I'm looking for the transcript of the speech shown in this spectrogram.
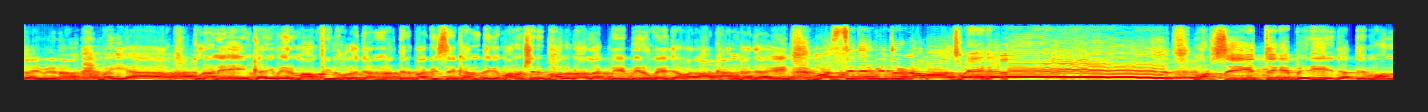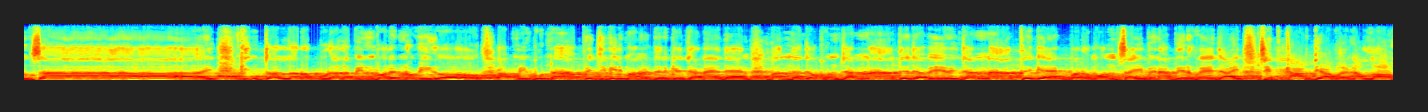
চাইবে না। ভাইয়া, কোরআনে কারিমের মাহফিল হলো জান্নাতের বাকি সেখান থেকে মানুষের ভালো না লাগলে বের হয়ে যাওয়ার আকাঙ্ক্ষা যায়। মসজিদের ভিতরে নামাজ হয়ে গেলে মসজিদ থেকে বেরিয়ে যাতে মন চায়। কিন্তু আল্লাহ রব্বুল আলামিন বলেন, নবী গো, আপনি গোটা পৃথিবীর মানুষদেরকে জানায় দেন। বান্দা যখন জান্নাতে যাবে, ওই জান্নাত থেকে একবার মন চাইবে না, বের হয়ে যায়। চিৎকার দেওয়া বলেন, আল্লাহ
